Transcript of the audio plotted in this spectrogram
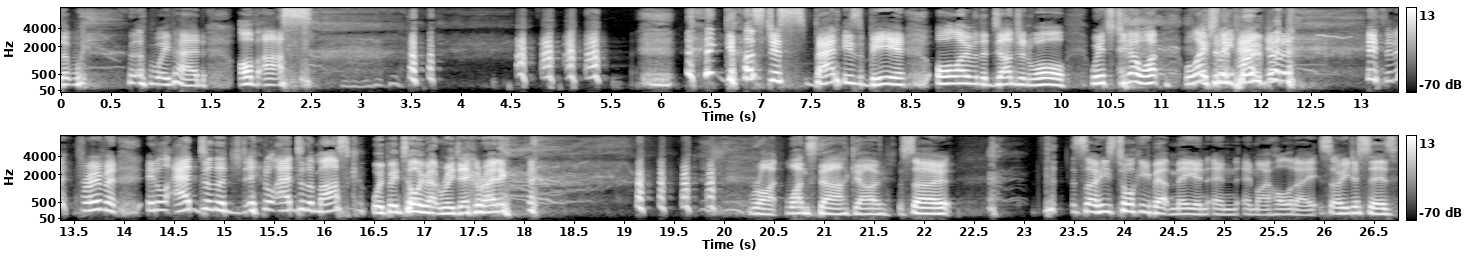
that we that we've had of us. Gus just spat his beer all over the dungeon wall, which do you know what? Will It's an actually add- improvement. it's an improvement. It'll add to the it'll add to the mask. We've been talking about redecorating. right, one star, go. So, so he's talking about me and, and, and my holiday. So he just says,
